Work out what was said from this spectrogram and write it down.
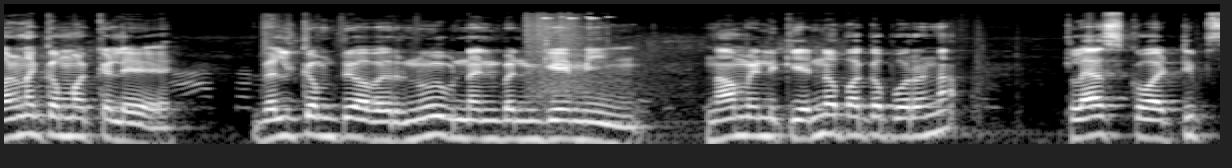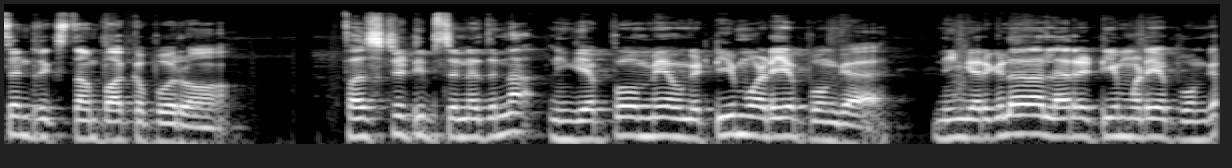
வணக்கம் மக்களே. வெல்கம் டு அவர் நூப் நண்பன் கேமிங் நாம் இன்றைக்கி என்ன பார்க்க போகிறோன்னா கிளாஸ் டிப்ஸ் அண்ட் ட்ரிக்ஸ் தான் பார்க்க போகிறோம் ஃபஸ்ட்டு டிப்ஸ் என்னதுன்னா நீங்கள் எப்போவுமே உங்கள் டீமோடையே போங்க. நீங்கள் ரெகுலராக விளையாடுற டீமோடையே போங்க.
